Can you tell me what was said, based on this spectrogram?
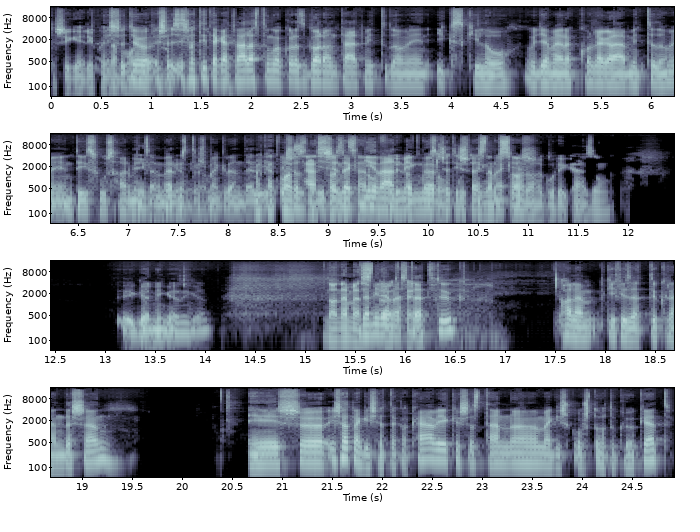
és ígérjük, hogy és, nem hogy, és, és ha titeket választunk, akkor az garantált, mit tudom én, x kiló, ugye, mert akkor legalább, mit tudom én, 10-20-30 igen, ember biztos igen. megrendeli. Hát és, az, és ezek nyilván még mörcset is vesznek. Nem szarral és... gurigázunk. Igen, igen, igen. Na nem ezt De mi nem ezt tettük, hanem kifizettük rendesen, és, és hát meg is jöttek a kávék, és aztán meg is kóstoltuk őket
